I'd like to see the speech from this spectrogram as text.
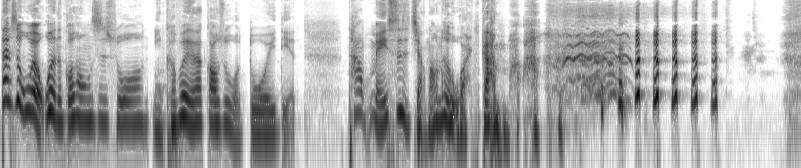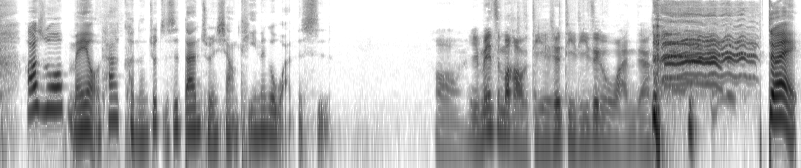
但是我有问的沟通师说，你可不可以再告诉我多一点？他没事讲到那个碗干嘛？他说没有，他可能就只是单纯想提那个碗的事。哦，也没怎么好提，就提提这个碗这样。对。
